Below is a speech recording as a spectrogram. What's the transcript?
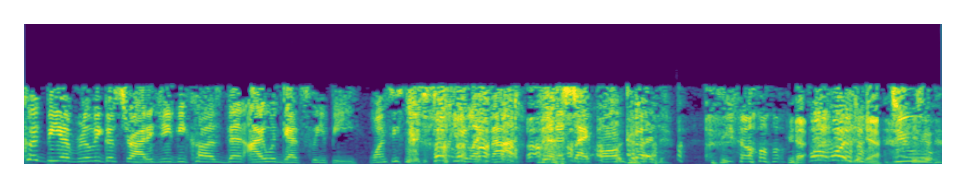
could be a really good strategy because then I would get sleepy once he starts talking like that. Then it's like all good. You know? Yeah. Well, what? Yeah. Do you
